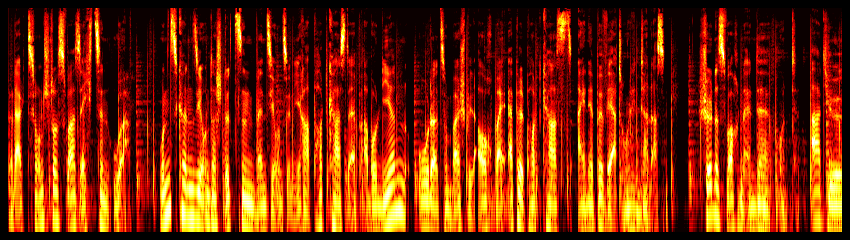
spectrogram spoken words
Redaktionsschluss war 16 Uhr. Uns können Sie unterstützen, wenn Sie uns in Ihrer Podcast-App abonnieren oder zum Beispiel auch bei Apple Podcasts eine Bewertung hinterlassen. Schönes Wochenende und adieu.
